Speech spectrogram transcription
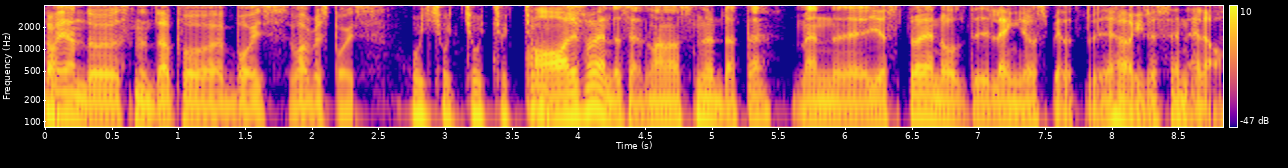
var ju ändå snudda på boys, Varbergs boys. Oj, oj, oj, oj, oj. Ja, det får vi ändå säga att man har snuddat där. Men eh, Jesper har ändå hållit i längre och spelat i högre sen, eller ja,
